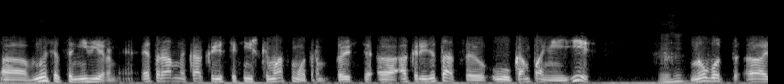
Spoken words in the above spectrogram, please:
э, вносятся неверные. Это равно как и с техническим осмотром. То есть э, аккредитация у компании есть, Угу. Но вот э,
